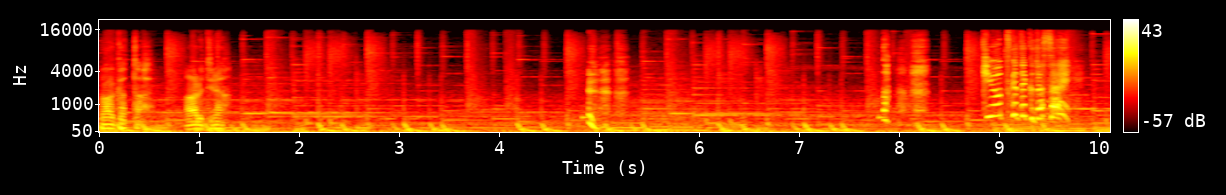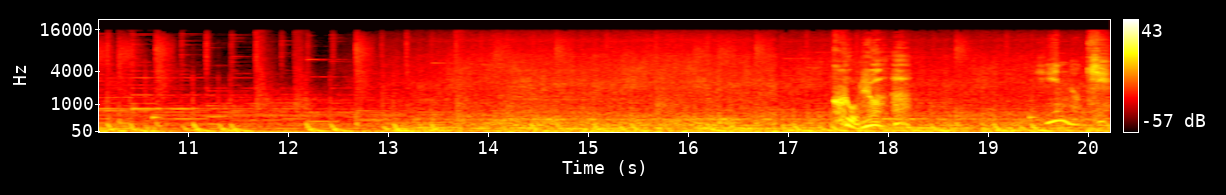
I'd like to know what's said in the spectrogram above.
分かった。アルティナ。気をつけてください。これは。陰の木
